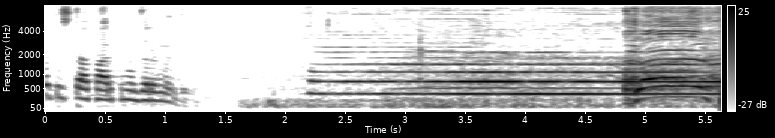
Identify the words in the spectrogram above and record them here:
ప్రతిష్ఠ కార్యక్రమం జరగనుంది. Thank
